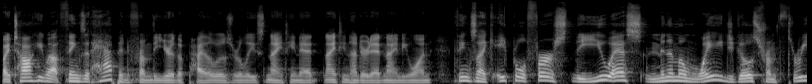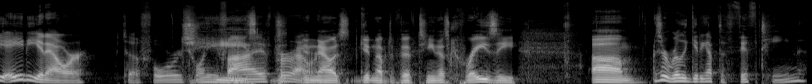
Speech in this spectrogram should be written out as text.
by talking about things that happened from the year the pilot was released, 19 at 1991. Things like April 1st, the U.S. minimum wage goes from 380 an hour to 425 Jeez. per hour. And now it's getting up to 15. That's crazy. Um, Is it really getting up to 15?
